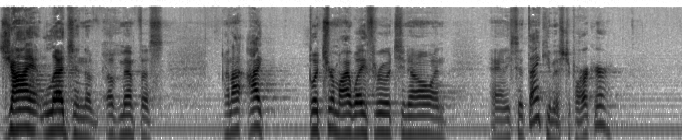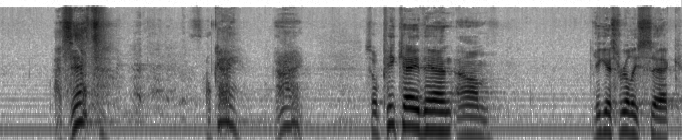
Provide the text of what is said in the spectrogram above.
giant legend of, of Memphis. And I, I butcher my way through it, you know, and, and he said, Thank you, Mr. Parker. That's it? Okay, all right. So PK then, um, he gets really sick,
